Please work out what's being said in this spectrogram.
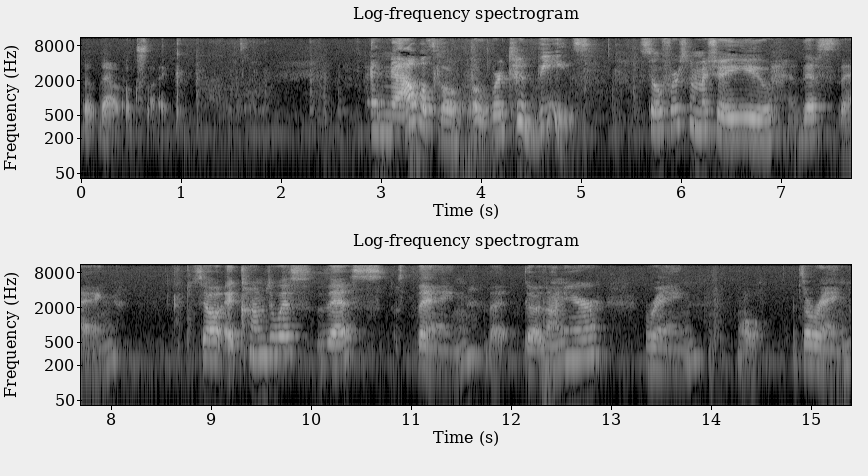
What that looks like. And now let's go over to these. So first I'm going to show you this thing. So it comes with this thing that goes on your ring. Well, it's a ring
